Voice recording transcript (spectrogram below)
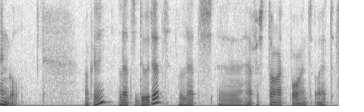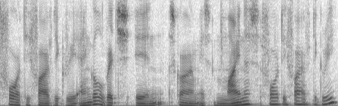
angle. Okay let's do that. Let's uh, have a start point at 45 degree angle which in SCARM is minus 45 degree.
